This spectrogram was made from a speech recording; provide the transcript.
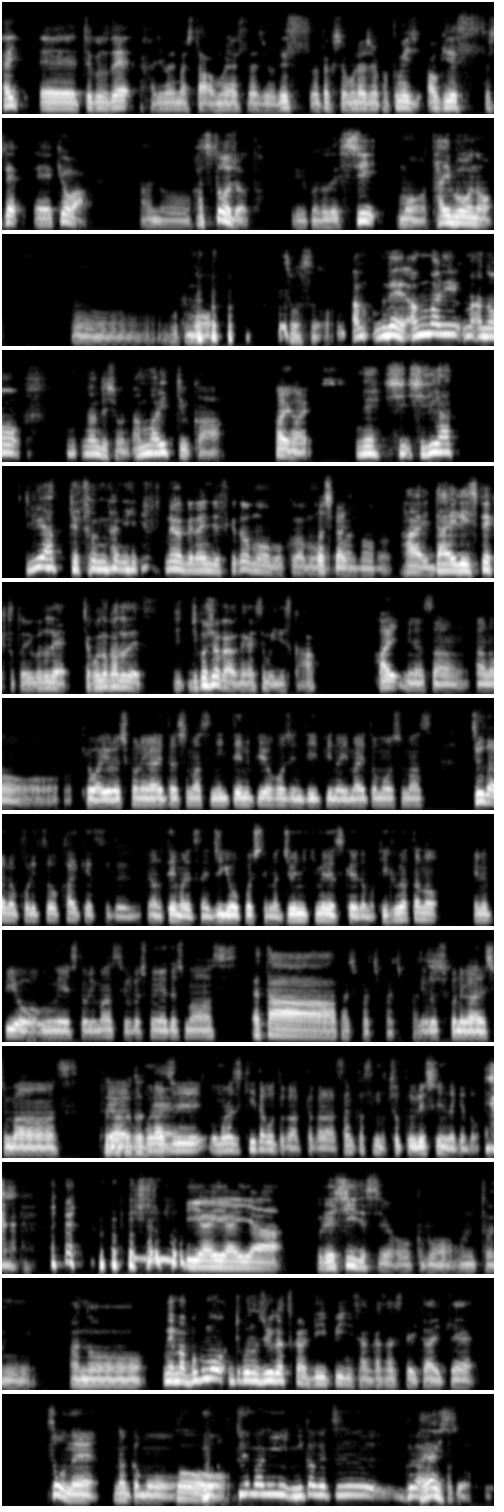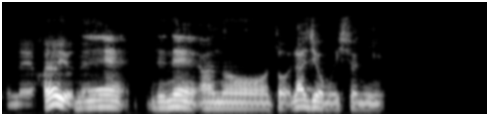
はい。えー、ということで、始まりました。オムライスラジオです。私、オムライスの革命児、青木です。そして、えー今日は、あのー初登場ということですし、もう待望の、もう、僕も、そうそう。あん、ね、あんまり、ま、あの、なんでしょう。あんまりっていうか、はいはい。ね、し、知り合っ、知り合ってそんなに 長くないんですけど、もう僕はもう、確かにあの、はい、大リスペクトということで、じゃあこの方です。じ自己紹介お願いしてもいいですか？はい、皆さん、あの、今日はよろしくお願いいたします。認定 NPO 法人 DP の今井と申します。10代の孤立を解決するあのテーマですね、事業を起こして今12期目ですけれども、寄付型の NPO を運営しております。よろしくお願いいたします。やったー、パチパチパチパチ。よろしくお願いします。いや、オムラジ、オムラジ聞いたことがあったから参加するのちょっと嬉しいんだけど。いやいやいや、嬉しいですよ、僕も、本当に。あのーね、まあ僕もこの10月から DP に参加させていただいて、そうね、なんかもう、そうもうあっという間に2ヶ月ぐらい経つ早いっすよ。早いよね。ね、でね、あのーと、ラジオも一緒に、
